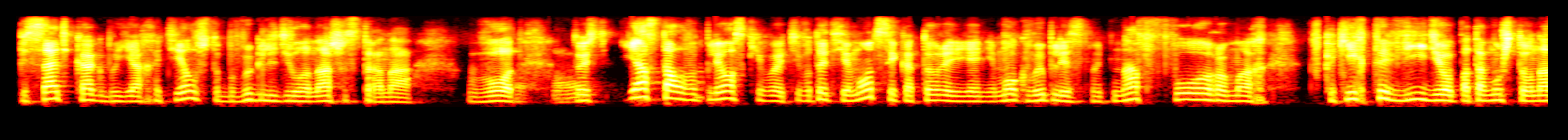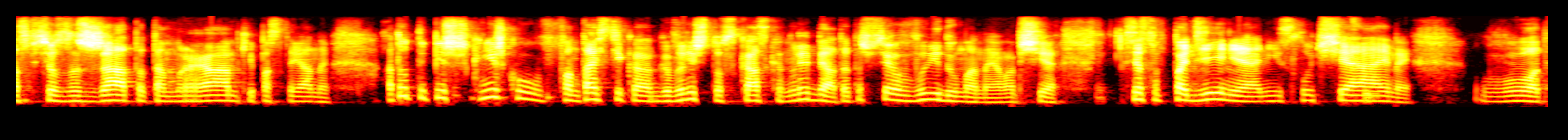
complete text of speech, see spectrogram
писать, как бы я хотел, чтобы выглядела наша страна. Вот, то есть я стал выплескивать вот эти эмоции, которые я не мог выплеснуть на форумах, в каких-то видео, потому что у нас все зажато, там рамки постоянно. А тут ты пишешь книжку, фантастика, говоришь, что сказка. Ну, ребят, это же все выдуманное вообще. Все совпадения, они случайны. Вот.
